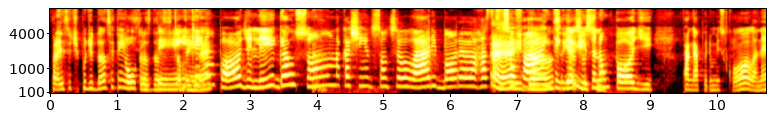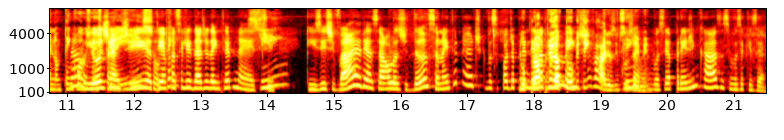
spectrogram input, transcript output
para esse tipo de dança e tem outras Sim, danças tem. também, e quem né? não pode, liga o som na caixinha de som do celular e bora arrasta É, do sofá, dança, entendeu? é Se você isso. não pode pagar por uma escola, né? Não tem Não, condições e hoje para em dia isso. tem a facilidade da internet. Sim. Que existe várias aulas de dança na internet que você pode aprender No próprio naturalmente. YouTube tem vários, inclusive. Sim, você aprende em casa se você quiser.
